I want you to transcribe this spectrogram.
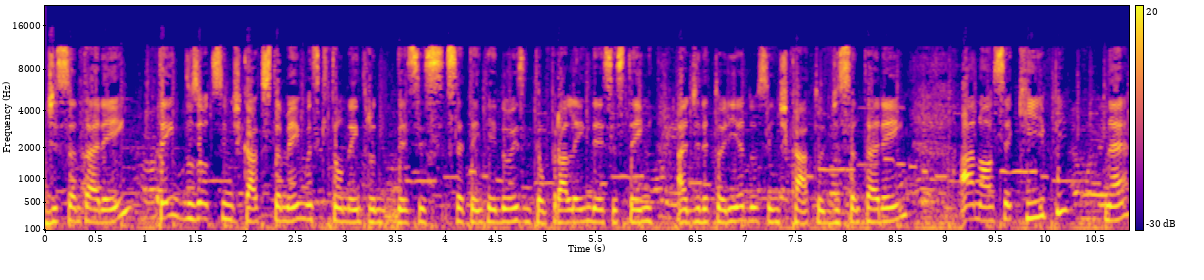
de Santarém, tem dos outros sindicatos também, que estão dentro desses 72. Então, para além desses, tem a diretoria do sindicato de Santarém, a nossa equipe, né?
